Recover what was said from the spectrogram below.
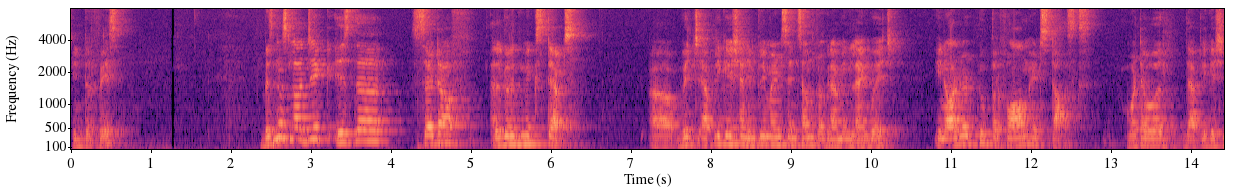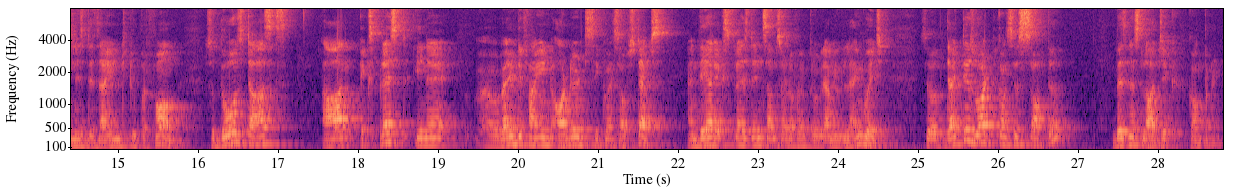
interface. Business logic is the set of algorithmic steps uh, which application implements in some programming language in order to perform its tasks, whatever the application is designed to perform. So those tasks are expressed in a uh, well-defined ordered sequence of steps and they are expressed in some sort of a programming language so that is what consists of the business logic component.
